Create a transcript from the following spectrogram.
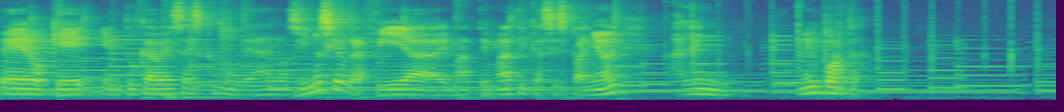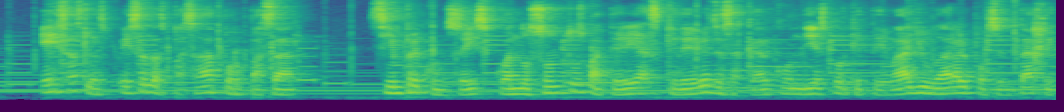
pero que en tu cabeza es como de, ah, no, si no es geografía, eh, matemáticas, español, valen, no importa. Esas las, esas las pasaba por pasar siempre con 6 cuando son tus materias que debes de sacar con 10 porque te va a ayudar al porcentaje.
